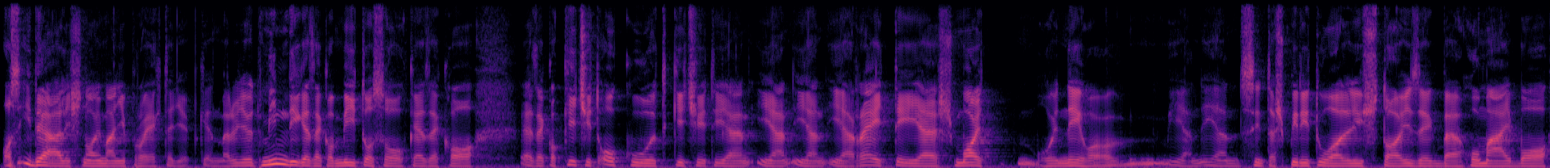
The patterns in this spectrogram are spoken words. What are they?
az ideális Naimányi projekt egyébként, mert ugye őt mindig ezek a mítoszok, ezek a, ezek a kicsit okkult, kicsit ilyen, ilyen, ilyen, ilyen rejtélyes, majd hogy néha ilyen, ilyen szinte spiritualista izékbe, homályba,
